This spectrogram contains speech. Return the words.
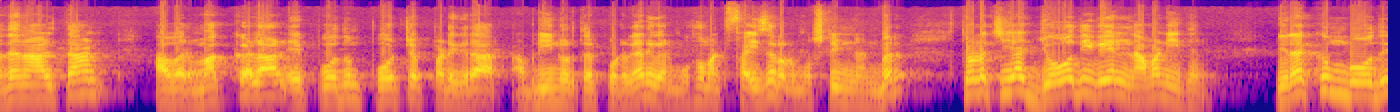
அதனால்தான் அவர் மக்களால் எப்போதும் போற்றப்படுகிறார் அப்படின்னு ஒருத்தர் போட்டிருக்கார். இவர் முகமது ஃபைசர் ஒரு முஸ்லீம் நண்பர். தொடர்ச்சியா ஜோதிவேல் நவநீதன். இறக்கும்போது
